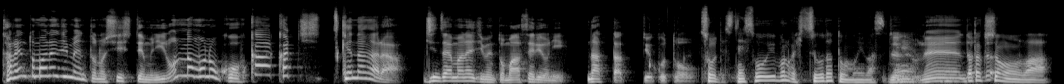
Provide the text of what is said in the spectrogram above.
タレントマネジメントのシステムにいろんなものをこう付加価値つけながら人材マネジメントを回せるようになったっていうことそうですね。そういうものが必要だと思いますだね。よね。だ私どもは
